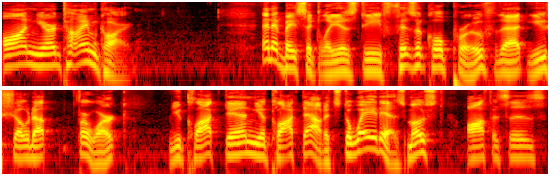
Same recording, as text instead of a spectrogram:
on your time card. And it basically is the physical proof that you showed up for work, you clocked in, you clocked out. It's the way it is. Most offices,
